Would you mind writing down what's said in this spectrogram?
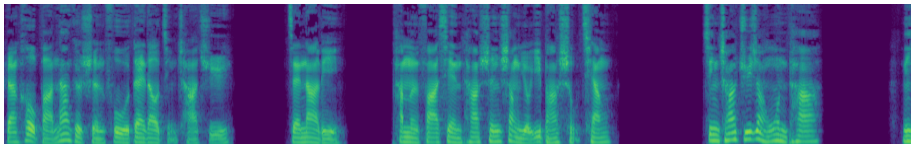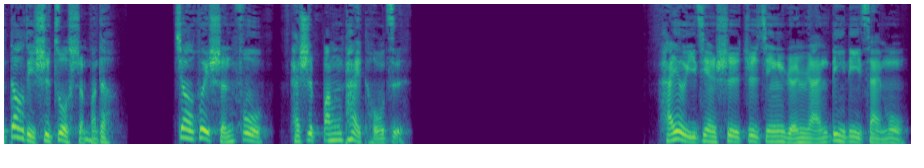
然后把那个神父带到警察局，在那里，他们发现他身上有一把手枪。警察局长问他。你到底是做什么的？教会神父还是帮派头子？还有一件事，至今仍然历历在目。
